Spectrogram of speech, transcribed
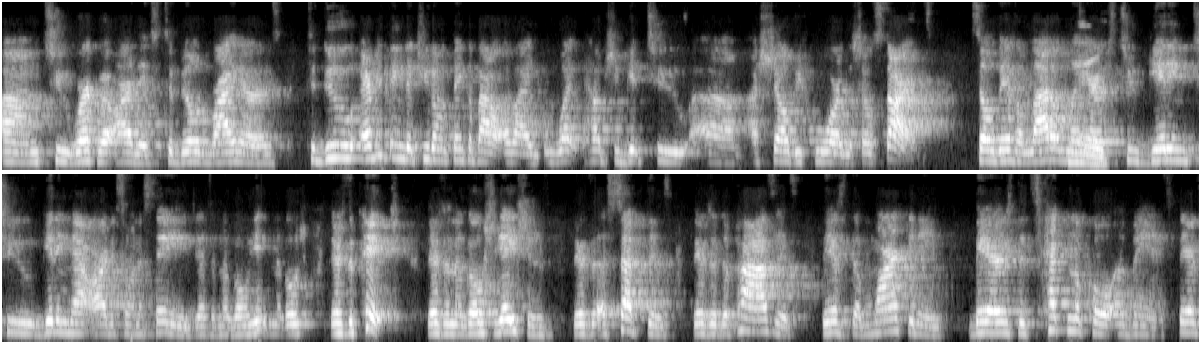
um, to work with artists, to build writers, to do everything that you don't think about, like what helps you get to um, a show before the show starts. So there's a lot of layers right. to getting to getting that artist on the stage. There's a negotiate, negotiate. There's the pitch. There's a negotiations. There's the acceptance. There's the deposits. There's the marketing. There's the technical advance. There's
